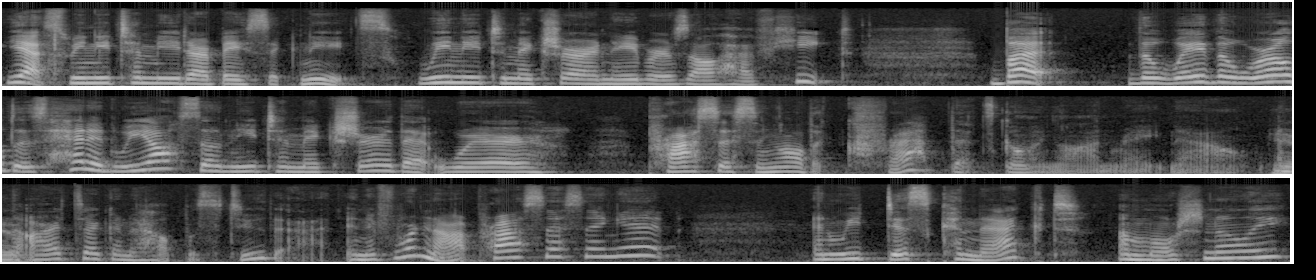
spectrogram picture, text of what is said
yes, we need to meet our basic needs. We need to make sure our neighbors all have heat. But the way the world is headed, we also need to make sure that we're processing all the crap that's going on right now. And the arts are going to help us do that. And if we're not processing it and we disconnect emotionally,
